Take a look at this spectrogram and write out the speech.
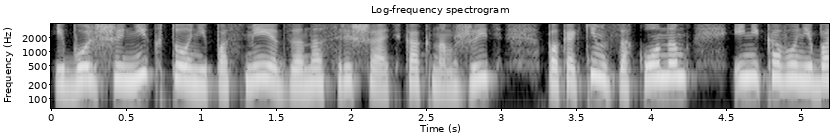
и больше никто не посмеет за нас решать, как нам жить, по каким законам и никого не бояться.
